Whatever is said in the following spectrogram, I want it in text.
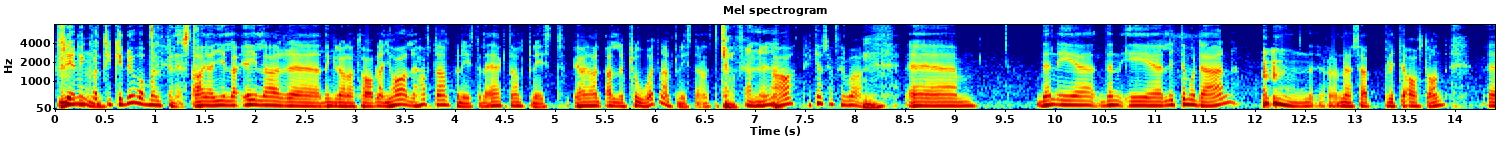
Fredrik, vad tycker du om alpinist? Ja, jag gillar, jag gillar eh, den gröna tavlan. Jag har aldrig haft en alpinist eller ägt en alpinist. Jag har aldrig provat en alpinist ens. Kan du få en nu? Ja, det kanske jag får vara. Mm. Ehm, den, är, den är lite modern, men så här på lite avstånd, eh,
